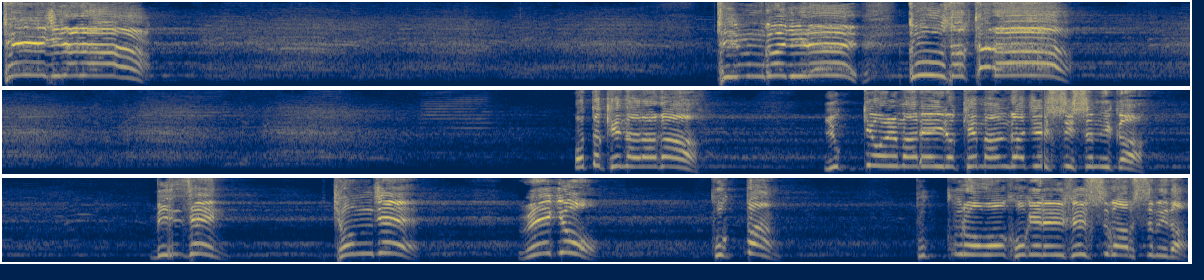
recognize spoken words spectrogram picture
퇴진하라! 김건희를 구속하라! 어떻게 나라가 6개월 만에 이렇게 망가질 수 있습니까? 민생, 경제, 외교, 국방, 부끄러워 고개를 들 수가 없습니다.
